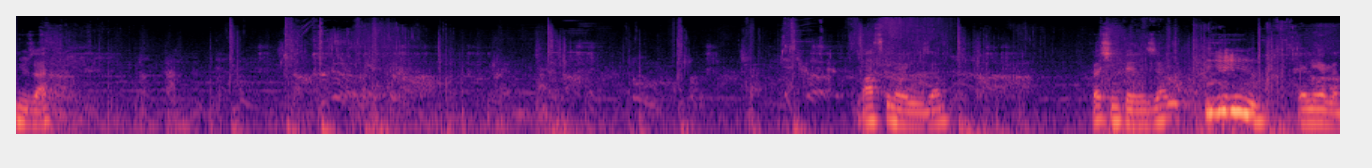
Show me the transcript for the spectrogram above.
Güzel. Baskın oynayacağım. Rushing deneyeceğim. Deneyemedim.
